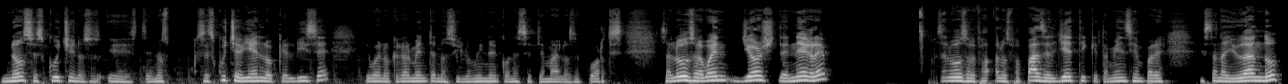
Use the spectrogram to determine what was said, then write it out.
no se escuche y nos este, nos, se escuche bien lo que él dice y bueno, que realmente nos ilumine con ese tema de los deportes. Saludos al buen George de Negre. Saludos a los papás del Yeti que también siempre están ayudando.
